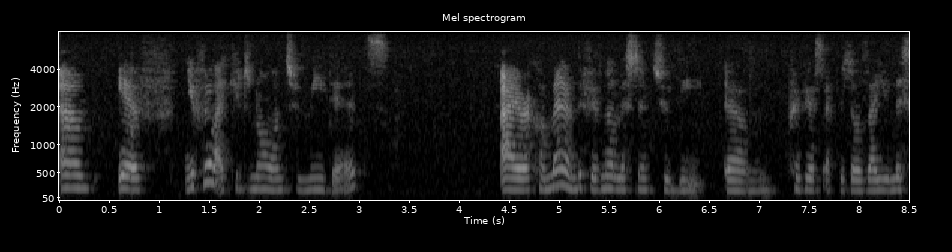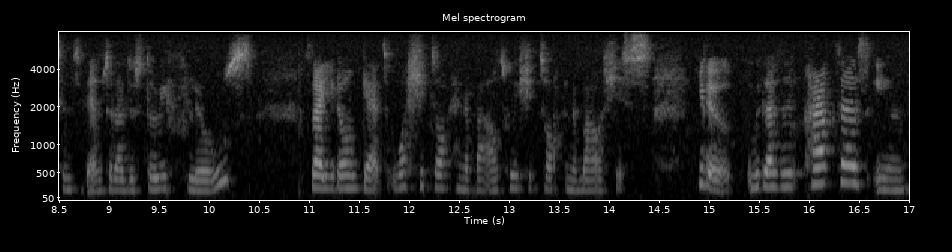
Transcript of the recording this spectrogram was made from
Um, if you feel like you do not want to read it, I recommend if you've not listened to the um, previous episodes that you listen to them so that the story flows, so that you don't get what's she talking about, who she talking about. She's, you know, because the characters in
